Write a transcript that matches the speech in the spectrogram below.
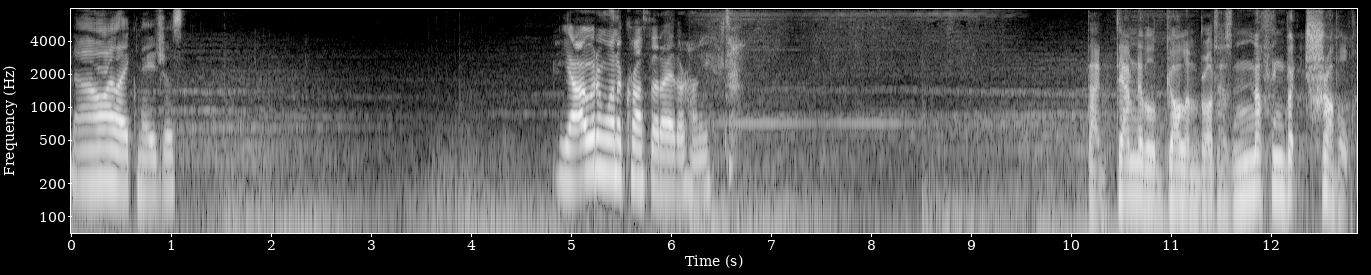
No, I like mages. Yeah, I wouldn't want to cross that either, honey. That damnable golem brought us nothing but trouble.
